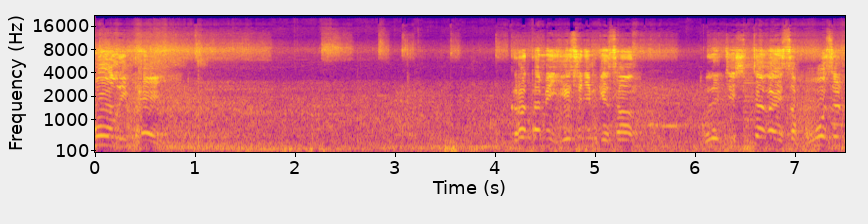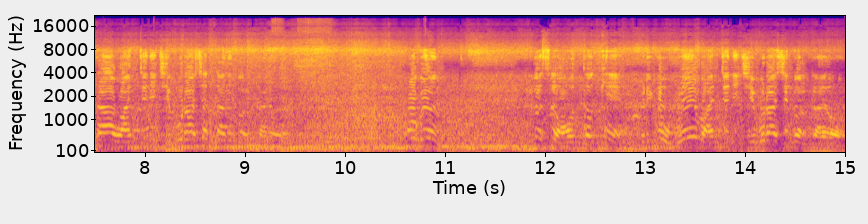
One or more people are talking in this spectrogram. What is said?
fully paid. 그렇다면 예수님께서는 도대체 십자가에서 무엇을 다 완전히 지불하셨다는 걸까요? 혹은 그것을 어떻게 그리고 왜 완전히 지불하신 걸까요?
